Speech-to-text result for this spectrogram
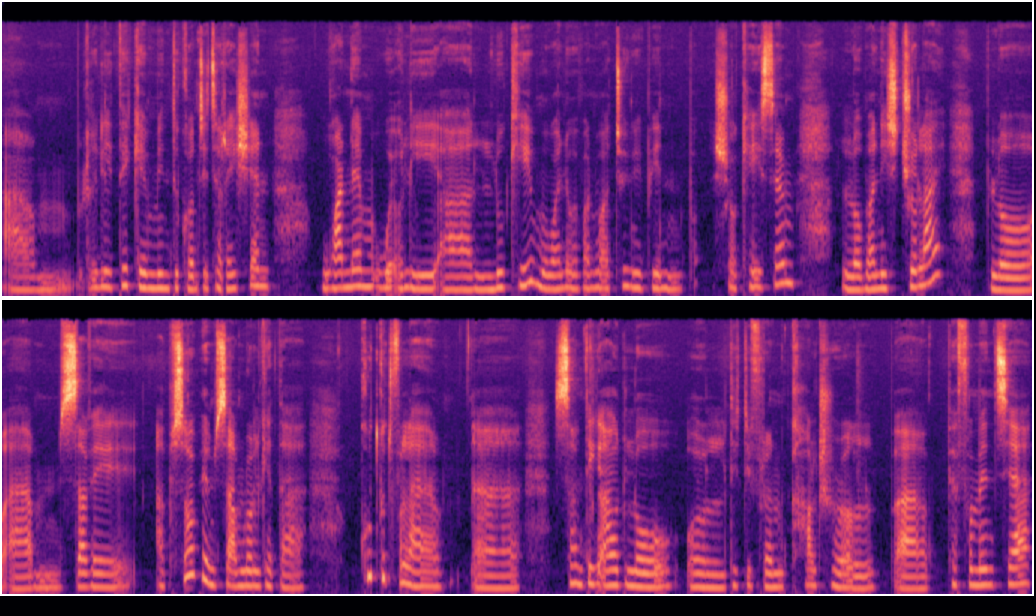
um really take him into consideration. One them we only uh him. One we what to me been showcase him. Lo manis july blo um save absorb him. Some lol get a good good for uh, something outlaw all the different cultural uh, performance here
